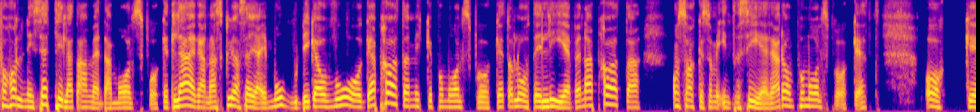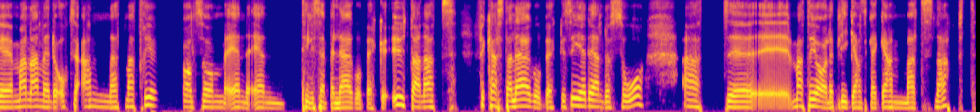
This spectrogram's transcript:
förhållningssätt till att använda målspråket. Lärarna skulle jag säga är modiga och vågar prata mycket på målspråket och låta eleverna prata om saker som är intresserade dem på målspråket. Och eh, man använder också annat material som en, en till exempel läroböcker. Utan att förkasta läroböcker så är det ändå så att eh, materialet blir ganska gammalt snabbt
